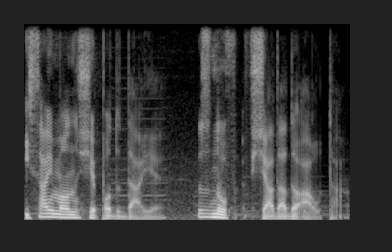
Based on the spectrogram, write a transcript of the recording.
i Simon się poddaje. Znów wsiada do auta.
